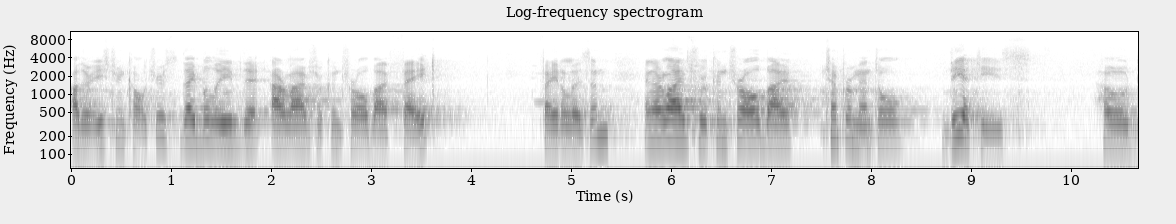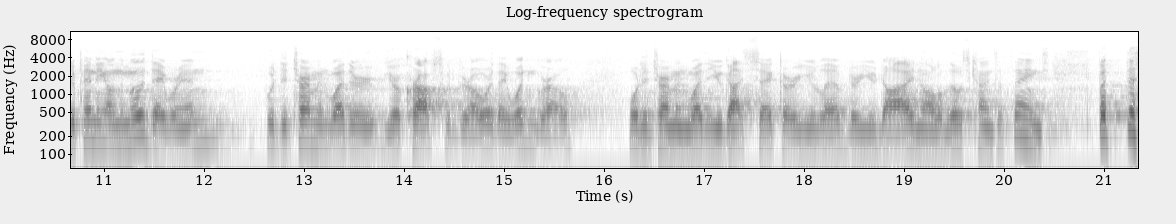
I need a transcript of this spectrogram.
other Eastern cultures, they believed that our lives were controlled by fate, fatalism, and our lives were controlled by temperamental deities who, depending on the mood they were in, would determine whether your crops would grow or they wouldn't grow, or determine whether you got sick or you lived or you died, and all of those kinds of things. But the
